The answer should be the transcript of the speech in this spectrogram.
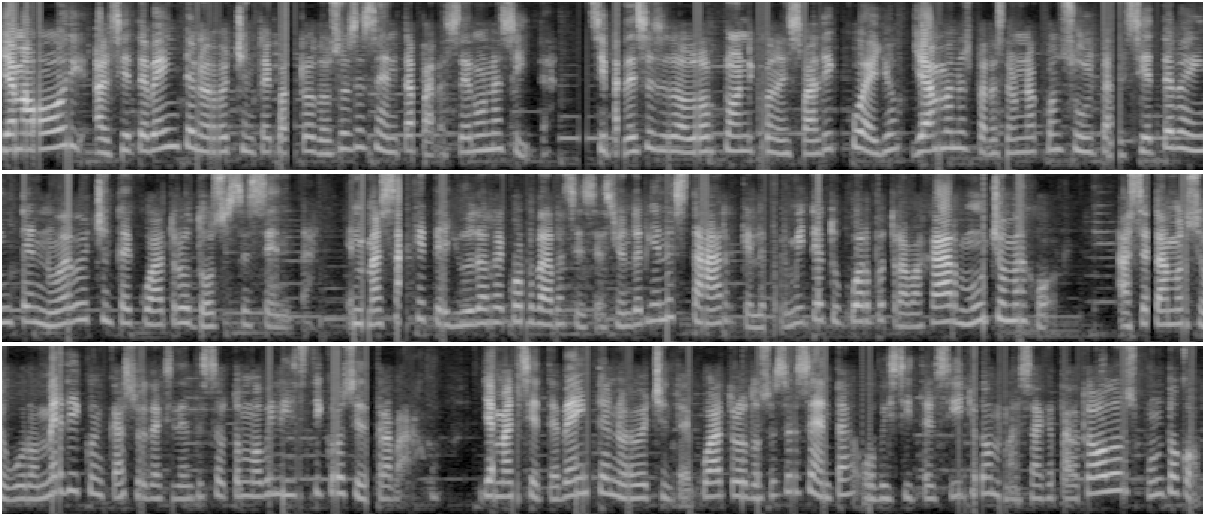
Llama hoy al 720-984-1260 para hacer una cita. Si padeces de dolor crónico en espalda y cuello, llámanos para hacer una consulta al 720-984-1260. El masaje te ayuda a recordar la sensación de bienestar que le permite a tu cuerpo trabajar mucho mejor. Aceptamos seguro médico en caso de accidentes automovilísticos y de trabajo. Llama al 720-984-1260 o visita el sitio masajeparatodos.com.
